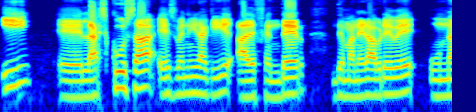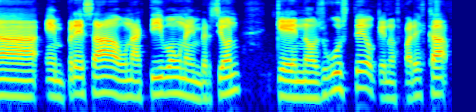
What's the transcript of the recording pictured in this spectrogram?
y eh, la excusa es venir aquí a defender de manera breve una empresa, un activo, una inversión que nos guste o que nos parezca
